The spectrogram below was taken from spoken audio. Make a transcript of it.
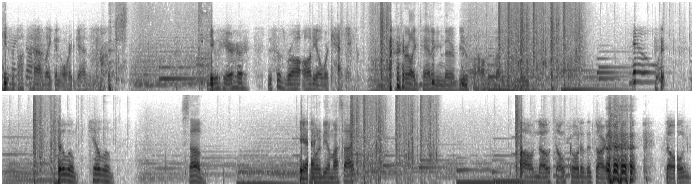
She's Oh my about to have like an orgasm. Do you hear her? This is raw audio we're catching. They're like panicking that our beautiful house is about to get No! Kill him! Kill him! Sub, Yeah. you want to be on my side? Oh no, don't go to the dark. don't.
